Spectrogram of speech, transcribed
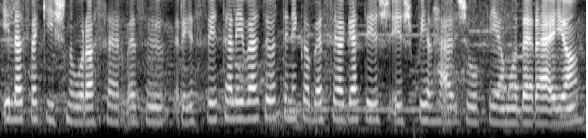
illetve Kis Nóra szervező részvételével történik a beszélgetés, és Pilhál Zsófia moderálja.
